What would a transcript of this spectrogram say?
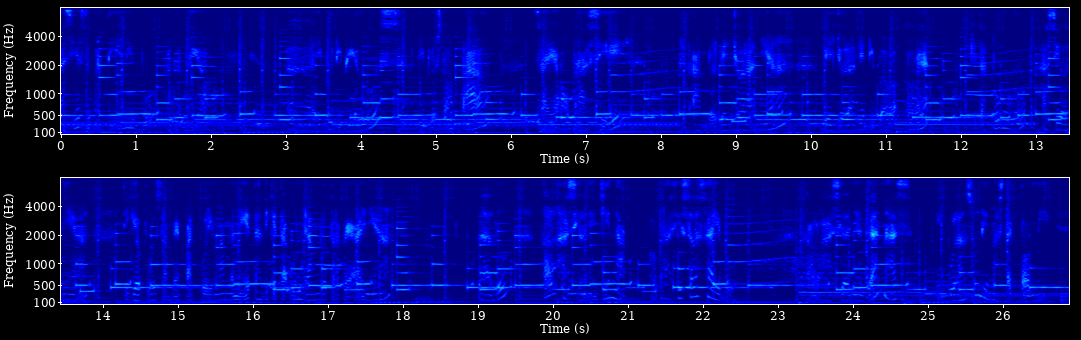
operasinya seperti ini bu kata beliau. E, ibu dibius dibius total saya operasi kita ambil benjolannya benjolannya dibawa ke lab kita tunggu hasilnya 30 sampai 45 menit nanti kita undang dokter PA nya lalu kalau hasilnya jinak operasi selesai bu. Kalau hasilnya ganas ibu langsung dimastektomi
